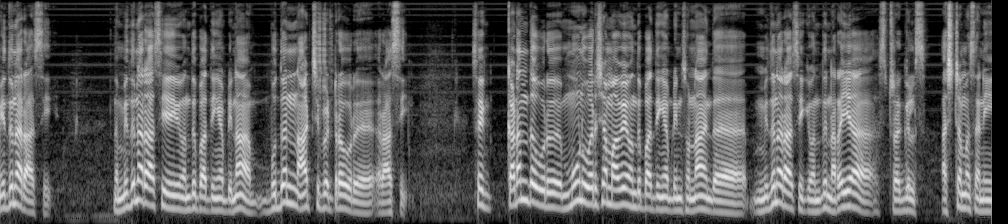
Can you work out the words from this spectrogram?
மிதுன ராசி. இந்த மிதுன ராசியை வந்து பார்த்திங்க அப்படின்னா புதன் ஆட்சி பெற்ற ஒரு ராசி. சரி கடந்த ஒரு மூணு வருஷமாகவே வந்து பார்த்திங்க அப்படின்னு சொன்னால் இந்த மிதுன ராசிக்கு வந்து நிறையா ஸ்ட்ரகிள்ஸ் அஷ்டம சனி.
